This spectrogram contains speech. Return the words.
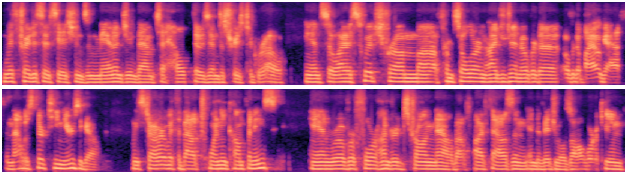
with trade associations and managing them to help those industries to grow. And so I switched from uh, from solar and hydrogen over to over to biogas, and that was 13 years ago. We started with about 20 companies and we're over 400 strong now, about 5,000 individuals all working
